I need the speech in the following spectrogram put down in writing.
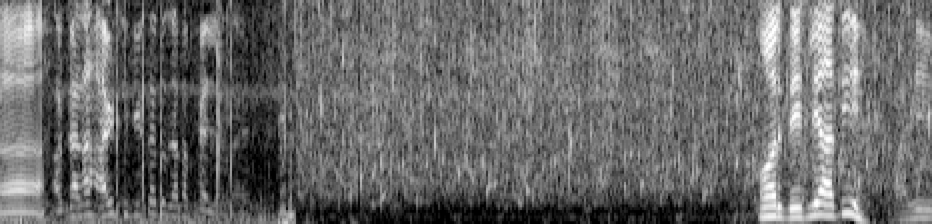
हाँ। अब ज़्यादा हाइट से गिरता है तो ज़्यादा फैल जाता है। और देख लिया आती है? भाई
